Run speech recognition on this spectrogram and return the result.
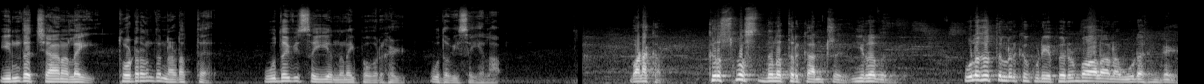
இந்த சேனலை தொடர்ந்து நடத்த உதவி செய்ய நினைப்பவர்கள் உதவி செய்யலாம். வணக்கம். கிறிஸ்மஸ் தினத்திற்கு அன்று இரவு உலகத்தில் இருக்கக்கூடிய பெரும்பாலான ஊடகங்கள்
